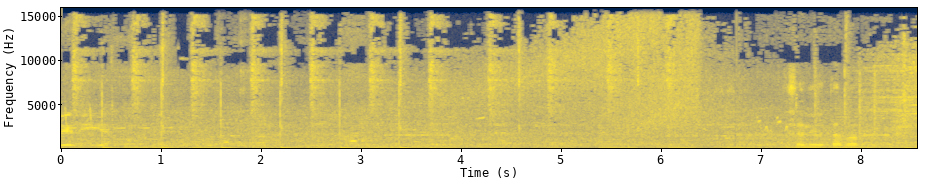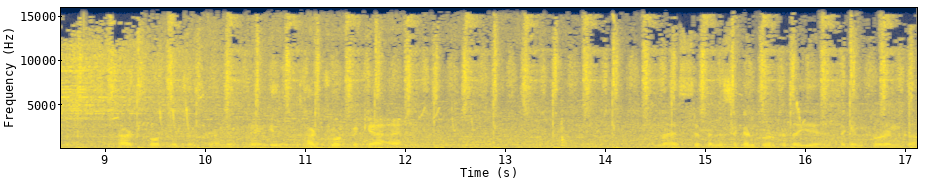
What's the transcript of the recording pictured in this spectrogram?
चलिए तब अब थर्ड फ्लोर पे चलते हैं, देखते हैं कि थर्ड फ्लोर पे क्या है। मैं इससे पहले सेकंड फ्लोर पे था, ये है सेकंड फ्लोर इनका।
